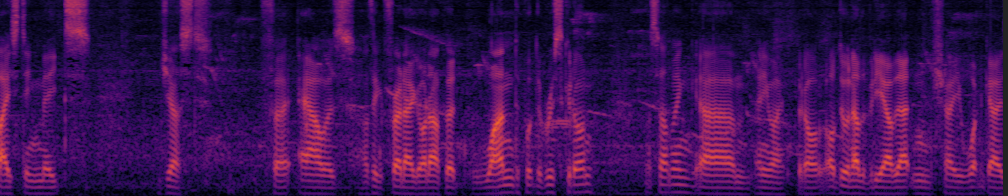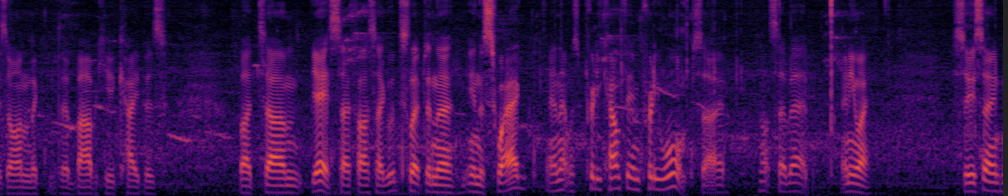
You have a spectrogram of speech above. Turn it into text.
basting meats, just for hours. I think Freddo got up at 1 to put the brisket on or something. Um, anyway, but I'll, I'll, do another video of that and show you what goes on, the, the barbecue capers. But um, yeah, so far so good. Slept in the in the swag, and that was pretty comfy and pretty warm, so not so bad. Anyway, see you soon.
